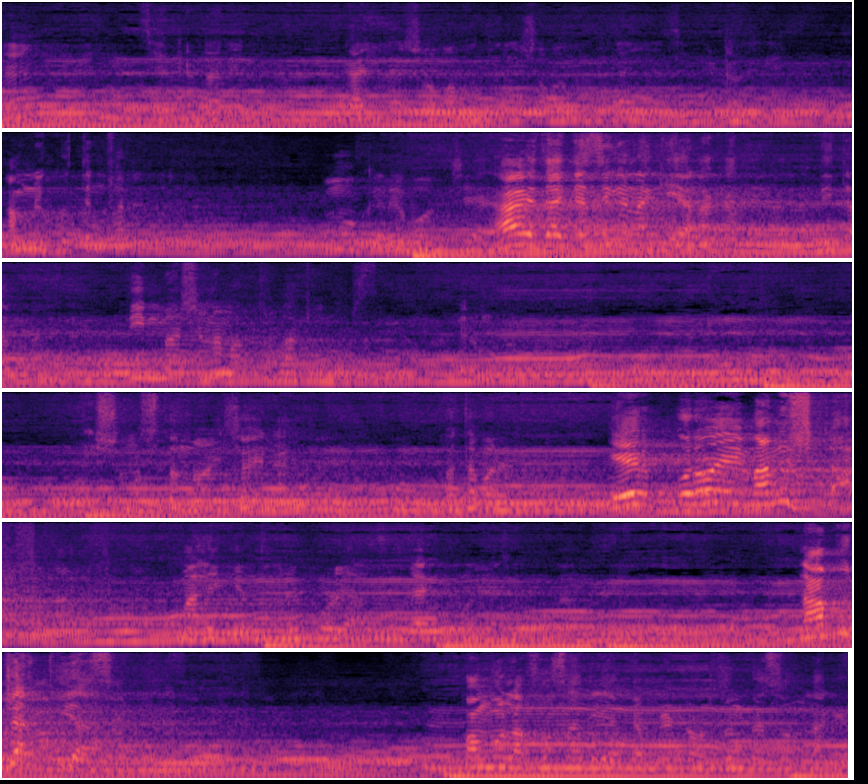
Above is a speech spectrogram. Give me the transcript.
হ্যাঁ? সেক্রেটারি গাইলে সভাপতি সভাপতি গাইলে সেক্রেটারি আপনি করতেন পারেন মুখেরে বলছে হ্যাঁ যাইতেছি কেন কি এলাকা দিতাম না তিন মাসে না মাত্র বাকি এই সমস্ত নয় ছয় না। কথা বলেন। এরপরও এই মানুষটা না বুঝার কি আছে? কমলা ফসা দিয়ে ক্যাপ্টেন অর্জুন বেসন লাগে।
